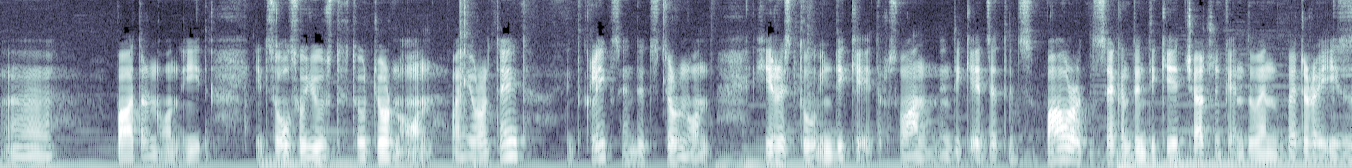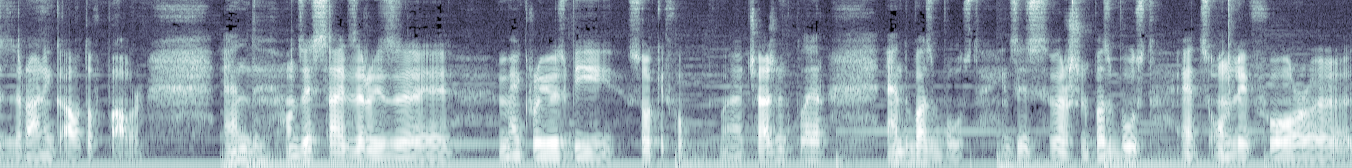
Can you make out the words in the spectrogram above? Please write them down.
uh, pattern on it. It's also used to turn on. When you rotate it clicks and it's turned on. Here is two indicators. One indicates that it's powered, second indicate charging and when battery is running out of power and on this side there is a micro USB socket for uh, charging player and bass boost. In this version bass boost adds only 4 uh,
